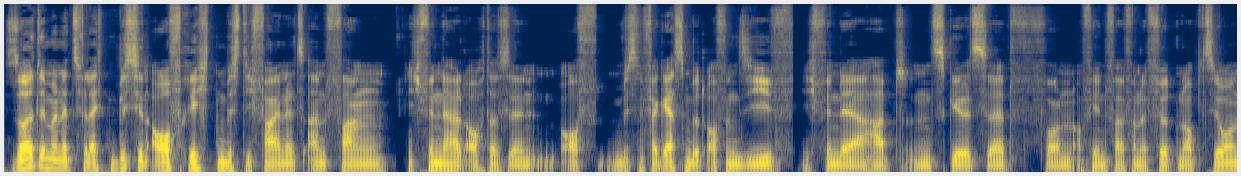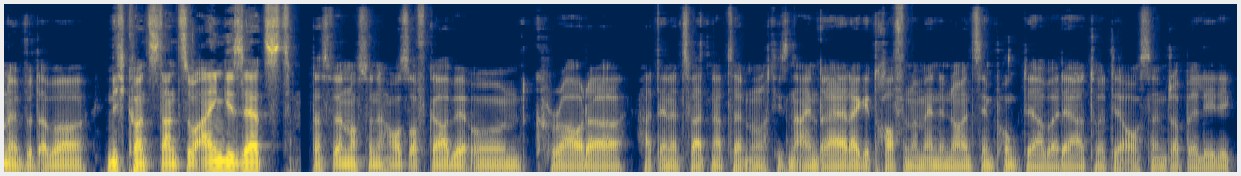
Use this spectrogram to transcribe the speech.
sollte man jetzt vielleicht ein bisschen aufrichten, bis die Finals anfangen. Ich finde halt auch, dass er oft ein bisschen vergessen wird offensiv. Ich finde, er hat ein Skillset von auf jeden Fall von der vierten Option, er wird aber nicht konstant so eingesetzt. Das wäre noch so eine Hausaufgabe habe und Crowder hat in der zweiten Halbzeit nur noch diesen einen Dreier da getroffen, am Ende 19 Punkte, aber der hat heute auch seinen Job erledigt,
